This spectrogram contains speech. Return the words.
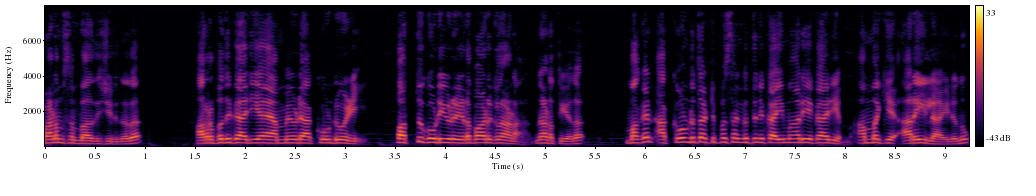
പണം സമ്പാദിച്ചിരുന്നത്. അറുപതുകാരിയായ അമ്മയുടെ അക്കൗണ്ട് വഴി പത്ത് കോടിയുടെ ഇടപാടുകളാണ് നടത്തിയത്. മകൻ അക്കൗണ്ട് തട്ടിപ്പ് സംഘത്തിന് കൈമാറിയ കാര്യം അമ്മയ്ക്ക് അറിയില്ലായിരുന്നു.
